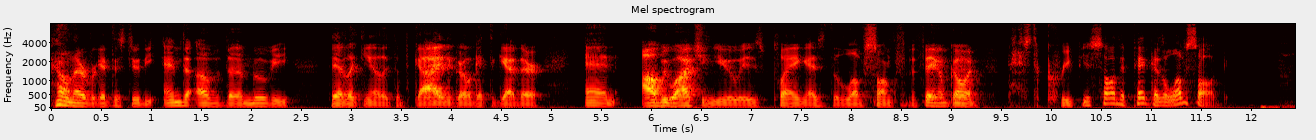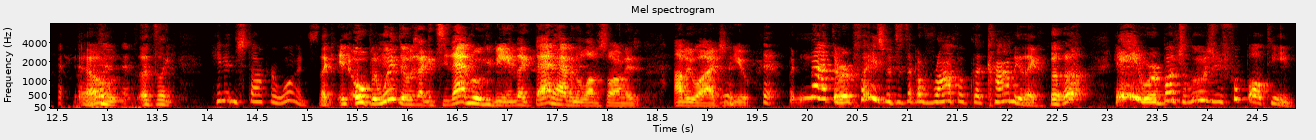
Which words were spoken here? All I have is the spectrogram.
I'll never forget this too. The end of the movie, they have like you know like the guy and the girl get together, and I'll be watching you is playing as the love song for the thing. I'm going. That is the creepiest song to pick as a love song. You know, it's like he didn't stalk her once. Like in Open Windows, I could see that movie being like that having a love song is I'll be watching you, but not the replacements. It's like a romp like comedy. Like, hey, we're a bunch of losers football team.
